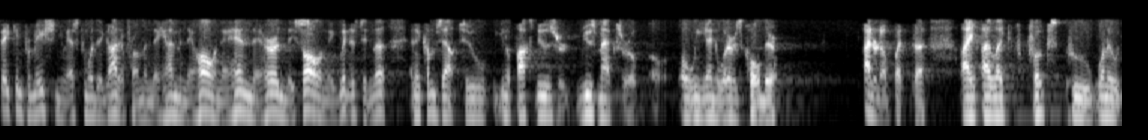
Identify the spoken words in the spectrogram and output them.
fake information. You ask them where they got it from, and they hem and they haw and they hen and they heard and they saw and they witnessed it, and, the, and it comes out to you know Fox News or Newsmax or OAN or whatever it's called there. I don't know, but uh, I, I like folks who want to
